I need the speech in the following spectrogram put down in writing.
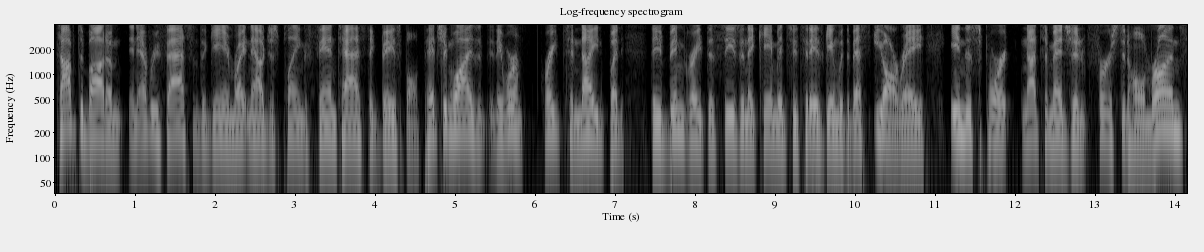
top to bottom in every facet of the game right now, just playing fantastic baseball. Pitching wise, they weren't great tonight, but They've been great this season. They came into today's game with the best ERA in the sport, not to mention first in home runs,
